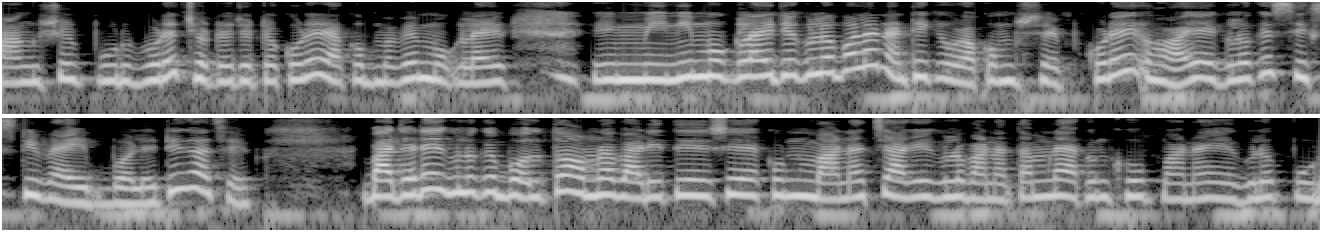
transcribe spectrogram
মাংসের পুর ভরে ছোটো ছোটো করে এরকমভাবে মোগলাই মিনি মোগলাই যেগুলো বলে না, ঠিক ওরকম শেপ করে হয়, এগুলোকে সিক্সটি ফাইভ বলে, ঠিক আছে? বাজারে এগুলোকে বলতো, আমরা বাড়িতে এসে এখন বানাচ্ছি, আগে এগুলো বানাতাম না, এখন খুব বানাই এগুলো পুর,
